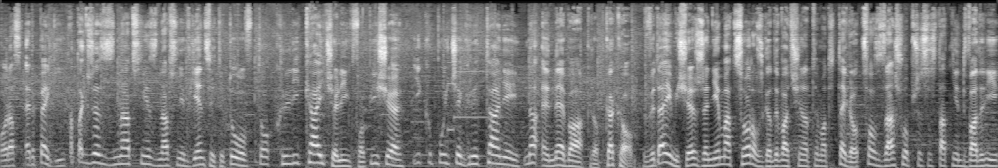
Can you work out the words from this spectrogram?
oraz RPG, a także znacznie, znacznie więcej tytułów, to klikajcie link w opisie i kupujcie gry taniej na eneba.com. Wydaje mi się, że nie ma co rozgadywać się na temat tego, co zaszło przez ostatnie dwa dni,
